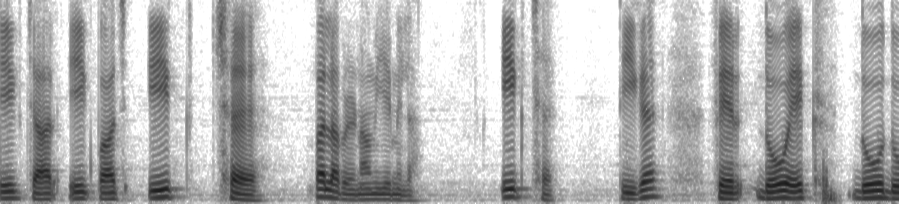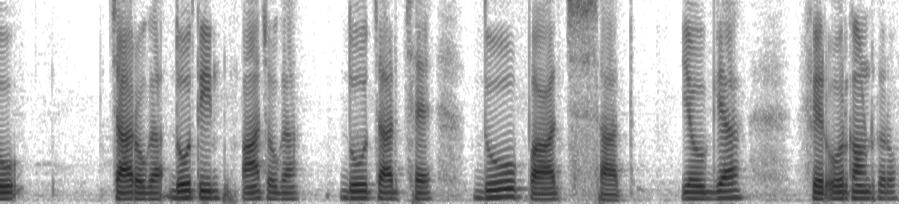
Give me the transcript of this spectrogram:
एक, चार, एक, पाँच, एक, छः। पहला परिणाम ये मिला। एक, छः। ठीक है? फिर दो, एक, दो दो चार होगा, दो तीन, पाँच होगा, दो चार छः, दो पाँच सात। ये हो गया, फिर और काउंट करो।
